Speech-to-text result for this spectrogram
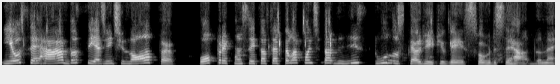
E o cerrado, assim, a gente nota o preconceito até pela quantidade de estudos que a gente vê sobre cerrado, né?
